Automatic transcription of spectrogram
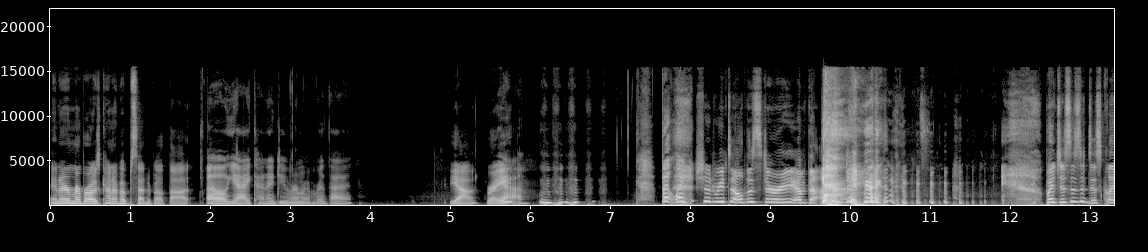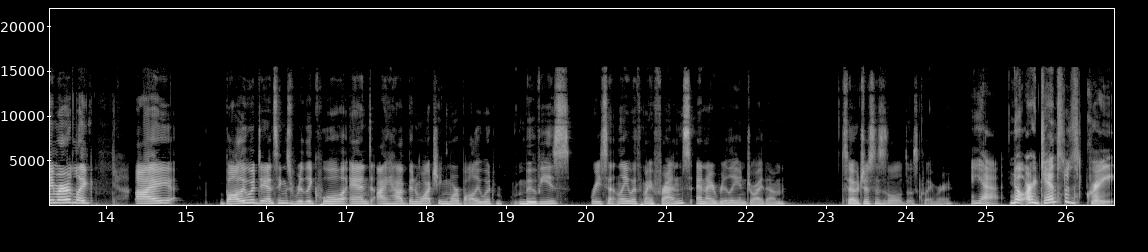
And I remember I was kind of upset about that. Oh yeah, I kind of do remember that. Yeah, right? Yeah, but like, Should we tell the story of the dance? but just as a disclaimer, like I Bollywood dancing's really cool and I have been watching more Bollywood movies recently with my friends and I really enjoy them. So just as a little disclaimer. yeah, no, our dance was great.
